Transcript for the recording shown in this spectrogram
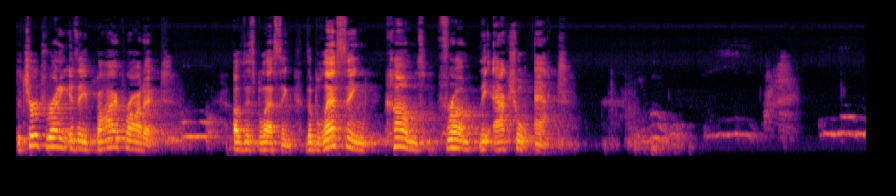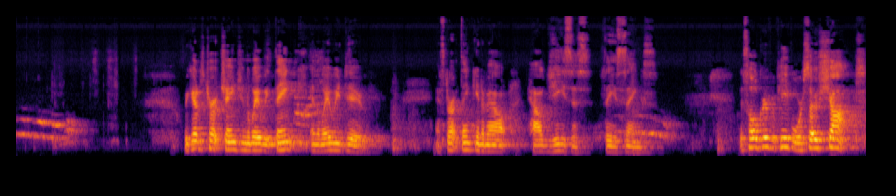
The church running is a byproduct of this blessing. The blessing comes from the actual act. We got to start changing the way we think and the way we do, and start thinking about how Jesus sees things. This whole group of people were so shocked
